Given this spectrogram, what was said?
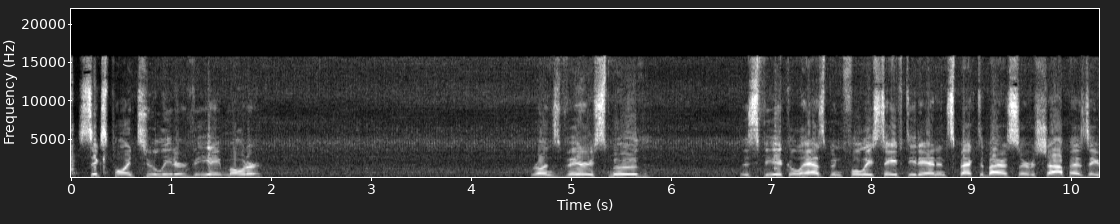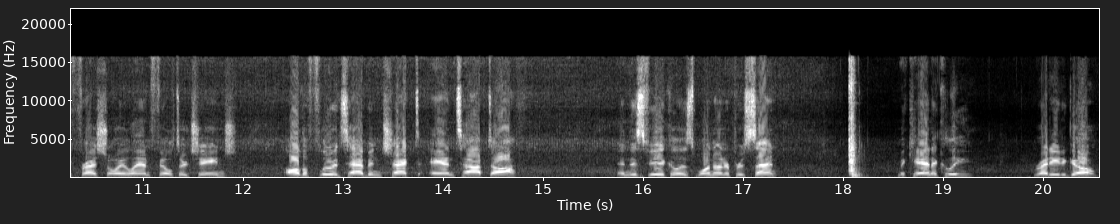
6.2 liter V8 motor. Runs very smooth. This vehicle has been fully safetied and inspected by our service shop, has a fresh oil and filter change. All the fluids have been checked and topped off. And this vehicle is 100% mechanically ready to go.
